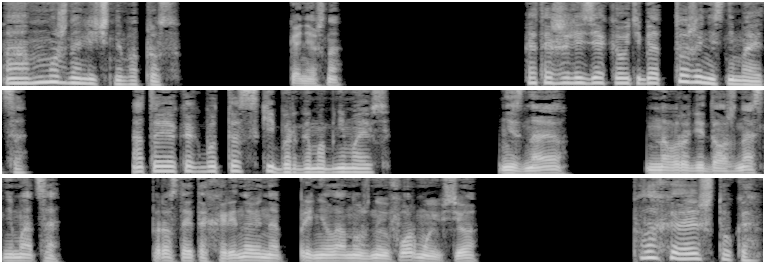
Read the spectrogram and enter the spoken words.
А можно личный вопрос?» «Конечно». «Эта железяка у тебя тоже не снимается? А то я как будто с киборгом обнимаюсь». «Не знаю, но вроде должна сниматься. Просто эта хреновина приняла нужную форму, и все. «Плохая штука».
